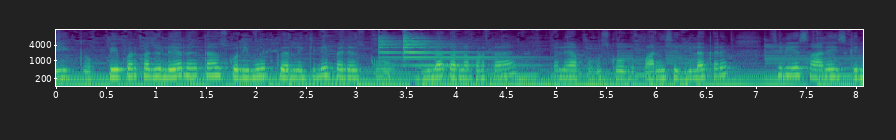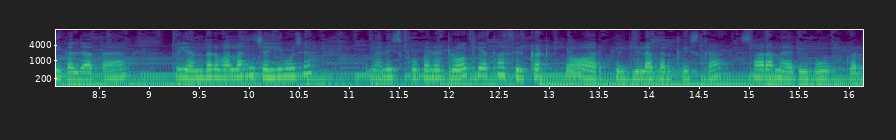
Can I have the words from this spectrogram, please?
एक पेपर का जो लेयर रहता है, उसको रिमूव करने के लिए पहले उसको गीला करना पड़ता है। पहले आप उसको पानी से गीला करें, फिर ये सारे इसके निकल जाता है। तो ये अंदर वाला ही चाहिए मुझे। तो मैंने इसको पहले ड्रॉ किया था, फिर कट किया और फिर गीला करके इसका सारा मैं रिमूव कर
